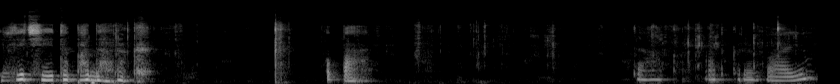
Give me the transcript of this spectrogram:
или чей-то подарок. Опа. Так, открываем.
